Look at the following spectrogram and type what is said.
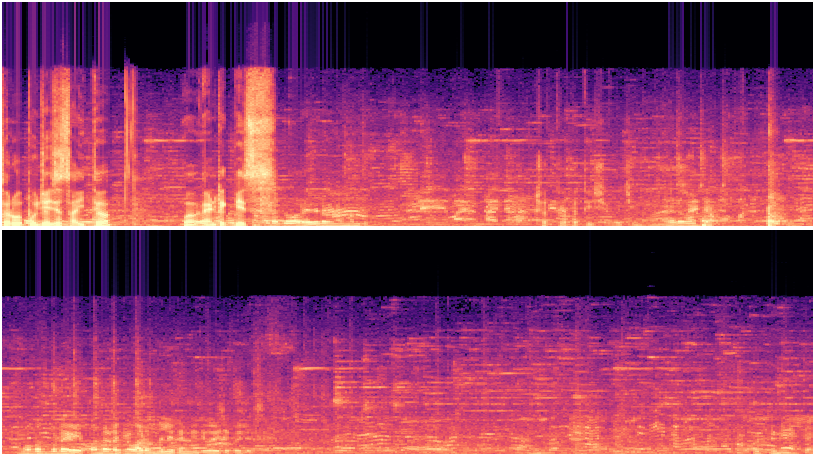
सर्व पूजेचे साहित्य व अँटेक पीस छत्रपती शिवाजी पंधरा टक्के वाढवून दिले त्यांनी दिवाळीच्या पहिले सुट्टी नाही आहे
